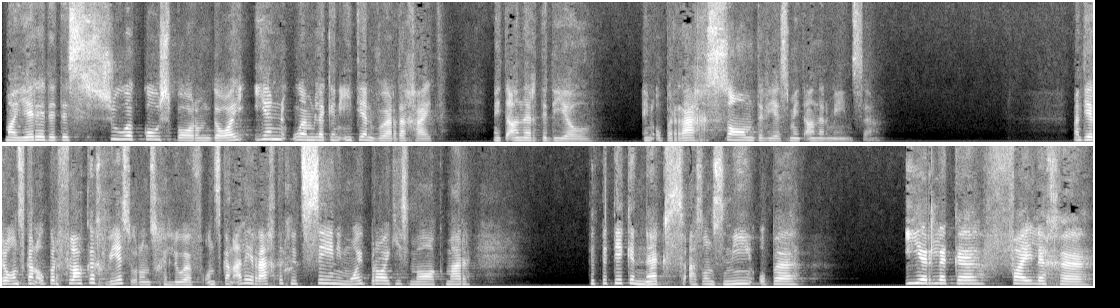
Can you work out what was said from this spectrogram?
Maar Here, dit is so kosbaar om daai een oomblik in U teenwoordigheid met ander te deel en opreg saam te wees met ander mense. Want Here, ons kan oppervlakkig wees oor ons geloof. Ons kan al die regte goed sê en die mooi praatjies maak, maar dit beteken niks as ons nie op 'n eerlike, veilige,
